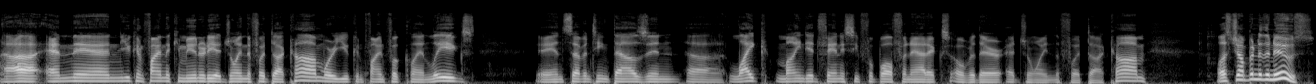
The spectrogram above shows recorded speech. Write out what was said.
Uh, and then you can find the community at jointhefoot.com where you can find Foot Clan leagues and 17,000 uh, like-minded fantasy football fanatics over there at jointhefoot.com. Let's jump into the news.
